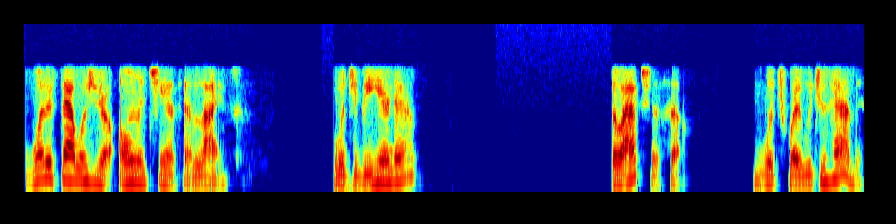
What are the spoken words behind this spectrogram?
What if that was your only chance at life? Would you be here now? So ask yourself, which way would you have it?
